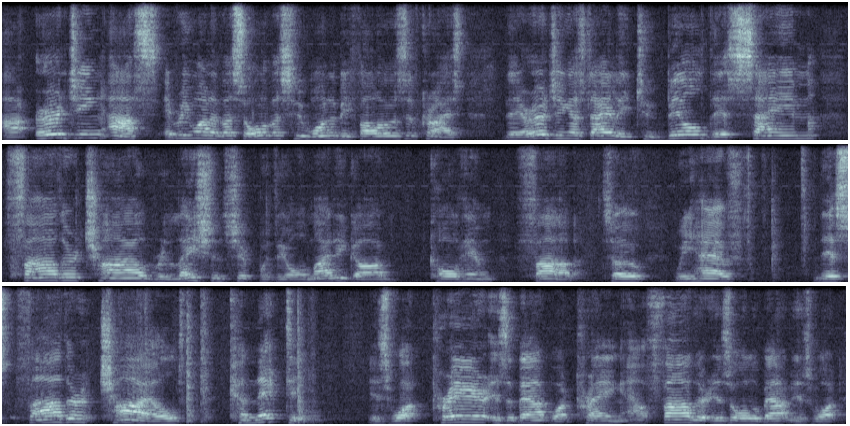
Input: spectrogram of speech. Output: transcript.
are urging us, every one of us, all of us who want to be followers of Christ, they're urging us daily to build this same father child relationship with the Almighty God, call him Father. So we have this father child connecting is what prayer is about, what praying our Father is all about, is what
